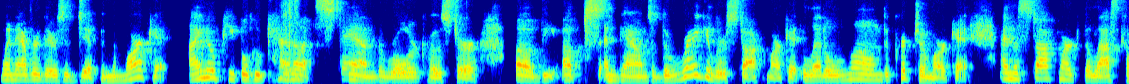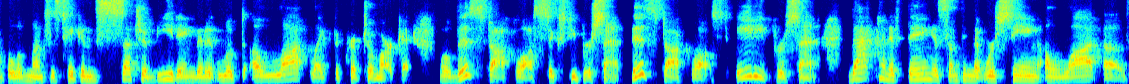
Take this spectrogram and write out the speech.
whenever there's a dip in the market. I know people who cannot stand the roller coaster of the ups and downs of the regular stock market, let alone the crypto market. And the stock market the last couple of months has taken such a beating that it looked a lot like the crypto market. Well, this stock lost 60%, this stock lost 80%. That kind of thing is something that we're seeing a lot of.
